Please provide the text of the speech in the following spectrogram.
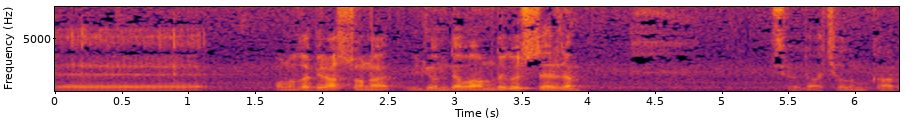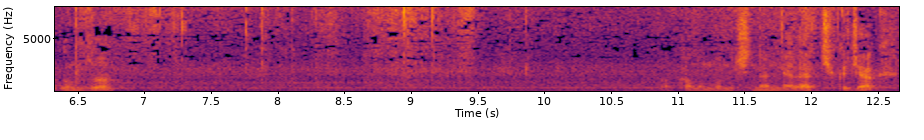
Ee, onu da biraz sonra videonun devamında gösteririm. Şöyle açalım kargomuzu. Bakalım bunun içinden neler çıkacak.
